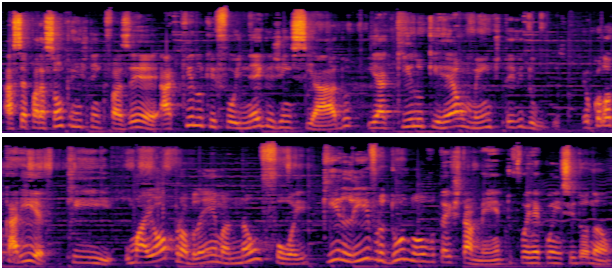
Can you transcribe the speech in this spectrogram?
a separação que a gente tem que fazer é aquilo que foi negligenciado e aquilo que realmente teve dúvidas. Eu colocaria que o maior problema não foi que livro do Novo Testamento foi reconhecido ou não,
